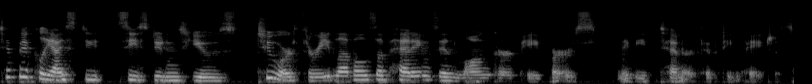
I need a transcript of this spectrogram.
Typically, I st see students use two or three levels of headings in longer papers, maybe 10 or 15 pages.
